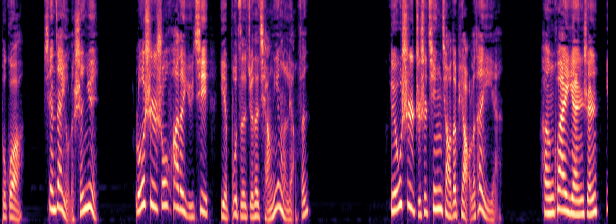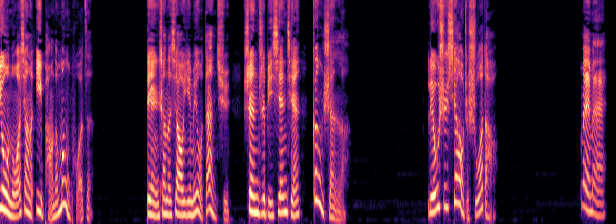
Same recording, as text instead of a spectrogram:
不过现在有了身孕，罗氏说话的语气也不自觉的强硬了两分。刘氏只是轻巧的瞟了他一眼，很快眼神又挪向了一旁的孟婆子，脸上的笑意没有淡去，甚至比先前更深了。刘氏笑着说道。妹妹，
